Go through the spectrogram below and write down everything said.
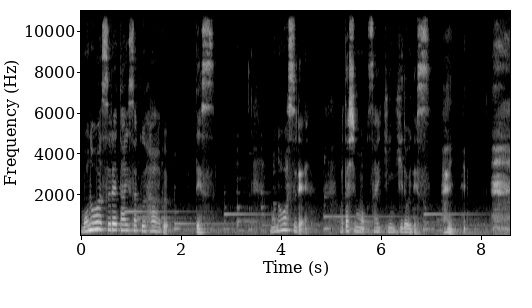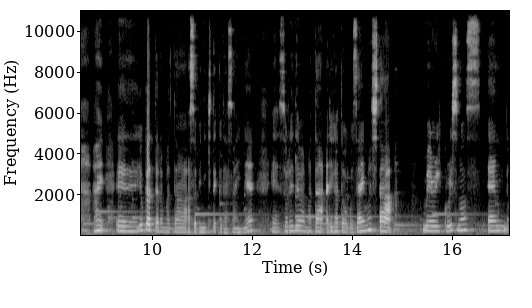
物忘れ対策ハーブです。物忘れ。私も最近ひどいです。はい。はい、えー、よかったらまた遊びに来てくださいね、えー、それではまたありがとうございました Merry Christmas and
